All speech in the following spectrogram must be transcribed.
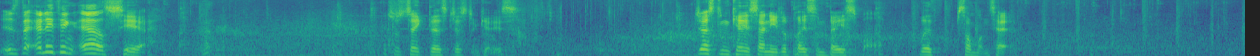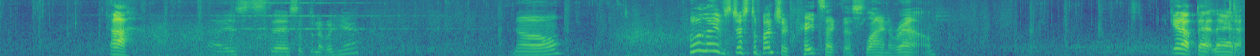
Is there anything else here? Let's just take this just in case. Just in case I need to play some baseball with someone's head. Ah. Uh, is there something over here? No. Who leaves just a bunch of crates like this lying around? Get up that ladder.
